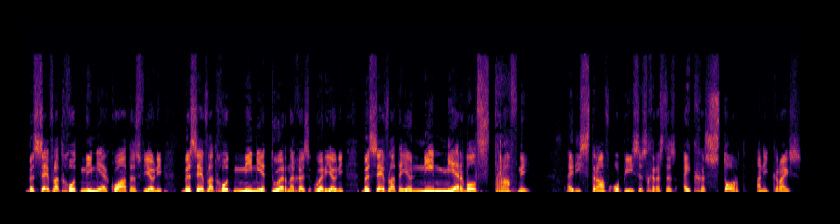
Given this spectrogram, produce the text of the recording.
Besef dat God nie meer kwaad is vir jou nie. Besef dat God nie meer toornig is oor jou nie. Besef dat hy jou nie meer wil straf nie. Hy het die straf op Jesus Christus uitgestort aan die kruis.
